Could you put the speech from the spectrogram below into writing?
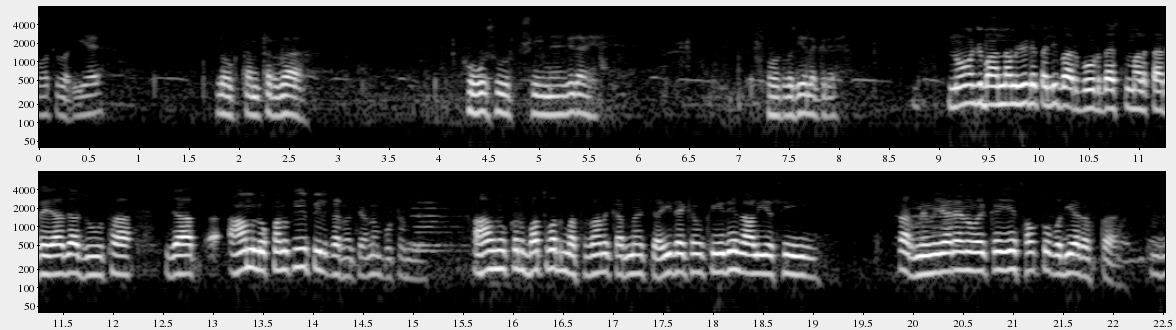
ਬਹੁਤ ਵਧੀਆ ਹੈ। ਲੋਕਤੰਤਰ ਦਾ ਖੂਬਸੂਰਤ ਸੀਨ ਹੈ ਜਿਹੜਾ ਇਹ। ਬਹੁਤ ਵਧੀਆ ਲੱਗ ਰਿਹਾ ਹੈ। ਨੌਜਵਾਨਾਂ ਨੂੰ ਜਿਹੜੇ ਪਹਿਲੀ ਵਾਰ ਵੋਟ ਦਾ ਇਸਤੇਮਾਲ ਕਰ ਰਹੇ ਆ ਜਾਂ ਯੂਥ ਆ ਜਾਂ ਆਮ ਲੋਕਾਂ ਨੂੰ ਕੀ ਅਪੀਲ ਕਰਨਾ ਚਾਹੁੰਦੇ ਹੋ ਵੋਟਰ ਨੂੰ ਆਮ ਲੋਕਾਂ ਨੂੰ ਵੱਧ ਤੋਂ ਵੱਧ ਮਤਦਾਨ ਕਰਨਾ ਚਾਹੀਦਾ ਕਿਉਂਕਿ ਇਹਦੇ ਨਾਲ ਹੀ ਅਸੀਂ ਧਰਨੇ ਮੁਜ਼ਾਹਰਿਆਂ ਨੂੰ ਇੱਕ ਇਹ ਸਭ ਤੋਂ ਵਧੀਆ ਰਸਤਾ ਹੈ।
